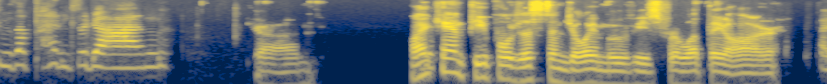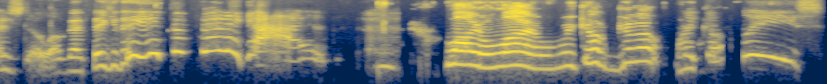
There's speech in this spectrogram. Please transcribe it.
To the Pentagon? God. Why can't people just enjoy movies for what they are? I still love that thing. They hit the Pentagon. Lyle, Lyle, wake up, get up, wake Wake up. up, please.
